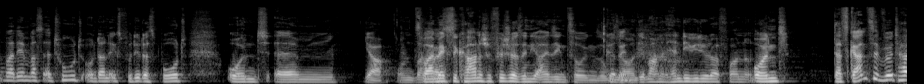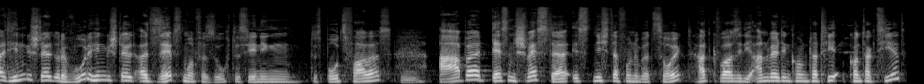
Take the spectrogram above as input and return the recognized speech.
bei dem, was er tut und dann explodiert das Boot und ähm, ja. Und Zwei mexikanische Fischer sind die einzigen Zeugen. So Genau, gesehen. und die machen ein Handyvideo davon. Und, Und das Ganze wird halt hingestellt oder wurde hingestellt als Selbstmordversuch desjenigen, des Bootsfahrers. Mhm. Aber dessen Schwester ist nicht davon überzeugt, hat quasi die Anwältin kontakti- kontaktiert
